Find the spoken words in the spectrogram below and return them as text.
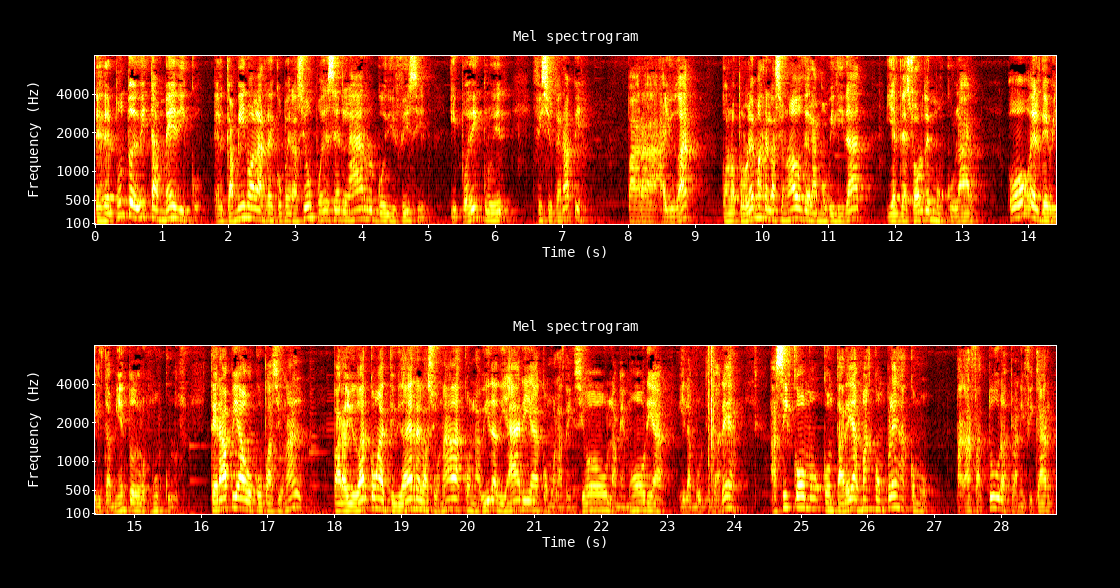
Desde el punto de vista médico, el camino a la recuperación puede ser largo y difícil y puede incluir fisioterapia, para ayudar con los problemas relacionados de la movilidad y el desorden muscular o el debilitamiento de los músculos. Terapia ocupacional para ayudar con actividades relacionadas con la vida diaria como la atención, la memoria y la multitarea, así como con tareas más complejas como pagar facturas, planificar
